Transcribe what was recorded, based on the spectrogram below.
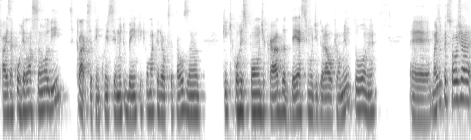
faz a correlação ali. Claro que você tem que conhecer muito bem o que é o material que você está usando, o que, que corresponde cada décimo de grau que aumentou, né? É, mas o pessoal já,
